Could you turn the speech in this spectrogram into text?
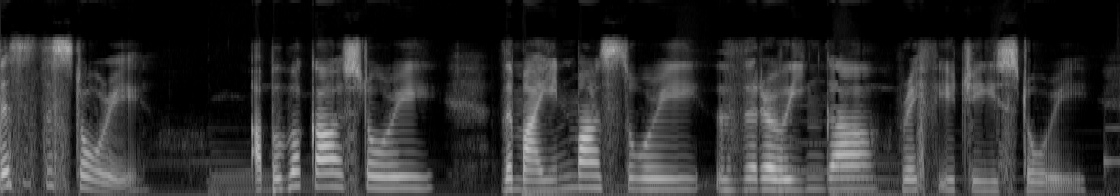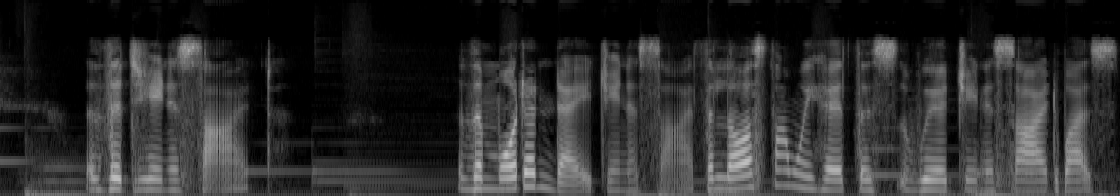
this is the story. Abu story, the Myanmar story, the Rohingya refugee story, the genocide. the modern day genocide. The last time we heard this word genocide was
